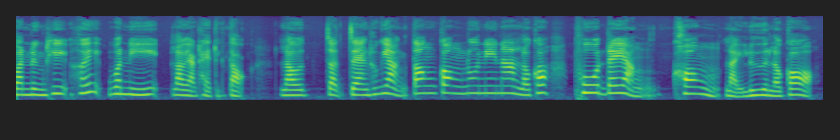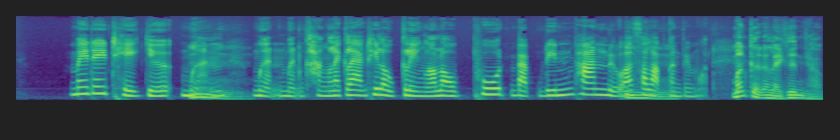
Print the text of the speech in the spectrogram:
วันหนึ่งที่เฮ้ยวันนี้เราอยากถ่าย TikTok เราจัดแจงทุกอย่างตั้งกล้องนู่นนี่นั่น แล้วก็พูดได้อย่างคล่องไหลลื่นแล้วก็ไม่ได้ take เยอะเหมือนอืมเหมือนเหมือนครั้งแรก ๆ ที่เราเกร็งแล้วเราพูดแบบลิ้นพันหรือว่าสลับกันไปหมด มันเกิดอะไรขึ้นครับ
